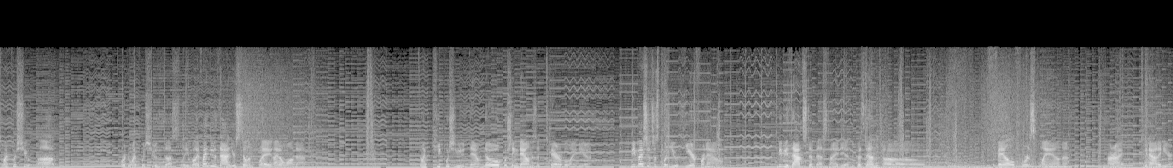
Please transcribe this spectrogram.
Do I push you up? Or do I push you thusly? Well, if I do that, you're still in play, and I don't want that. Do I keep pushing you down? No, pushing down is a terrible idea. Maybe I should just put you here for now. Maybe that's the best idea, because then... Oh... Fail towards plan. Alright, get out of here.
